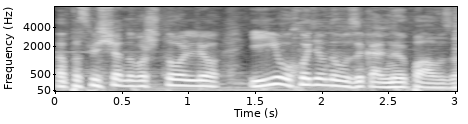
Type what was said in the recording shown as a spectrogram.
посвященного Штоллю, и уходим на музыкальную паузу.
